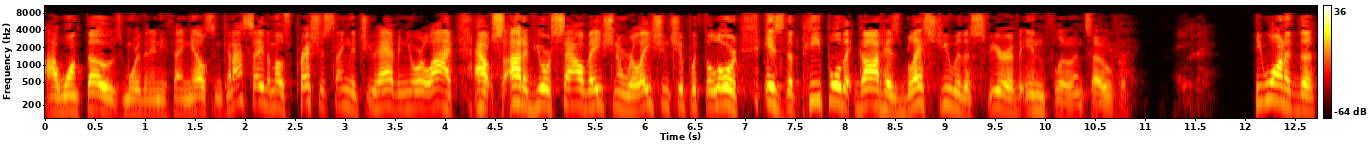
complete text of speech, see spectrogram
I want those more than anything else. And can I say the most precious thing that you have in your life outside of your salvation and relationship with the Lord is the people that God has blessed you with a sphere of influence over. He wanted the,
